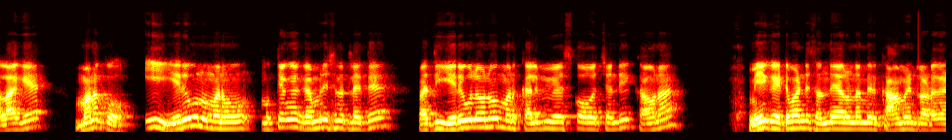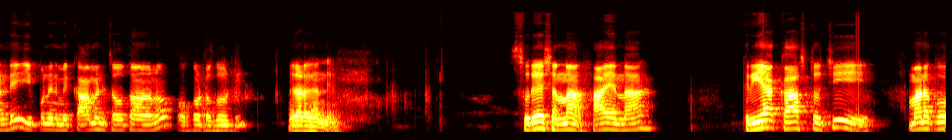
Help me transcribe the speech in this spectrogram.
అలాగే మనకు ఈ ఎరువును మనం ముఖ్యంగా గమనించినట్లయితే ప్రతి ఎరువులోనూ మనం కలిపి వేసుకోవచ్చండి. కావున మీకు ఎటువంటి సందేహాలు ఉన్నా మీరు కామెంట్లు అడగండి. ఇప్పుడు నేను మీ కామెంట్ చదువుతాను ఒక్కొక్కటి ఒక్కొక్కటి మీరు అడగండి. సురేష్ అన్న హాయ్ అన్న. క్రియా కాస్ట్ వచ్చి మనకు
